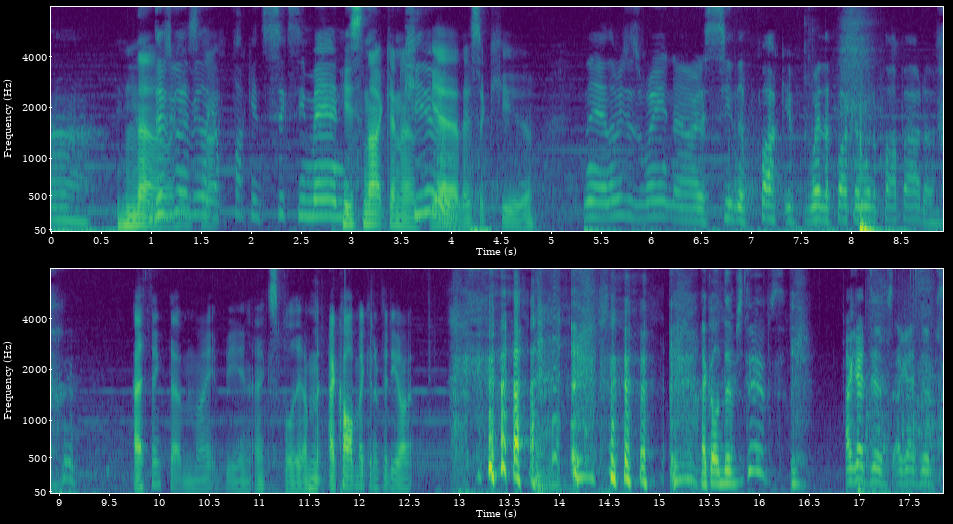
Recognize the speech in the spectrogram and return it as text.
uh. No, There's gonna he's be not. like a fucking 60 man. He's not gonna. queue. Yeah, there's a queue. Man, let me just wait now to see the fuck if where the fuck I'm gonna pop out of. I think that might be an exploit. I'm, I call making a video on it. I call dibs. dibs. I got dibs. I got dibs.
